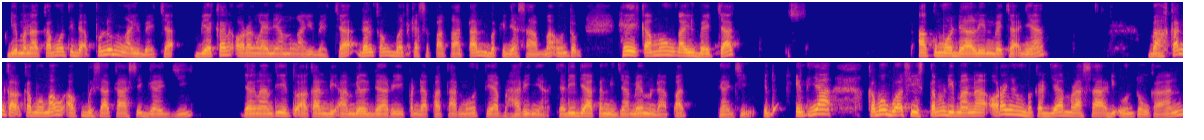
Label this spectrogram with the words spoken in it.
di mana kamu tidak perlu mengayuh becak, biarkan orang lain yang mengayuh becak dan kamu buat kesepakatan bekerja sama untuk, "Hey, kamu mengayuh becak, aku modalin becaknya. Bahkan kalau kamu mau aku bisa kasih gaji yang nanti itu akan diambil dari pendapatanmu tiap harinya. Jadi dia akan dijamin mendapat gaji. Itu intinya kamu buat sistem di mana orang yang bekerja merasa diuntungkan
